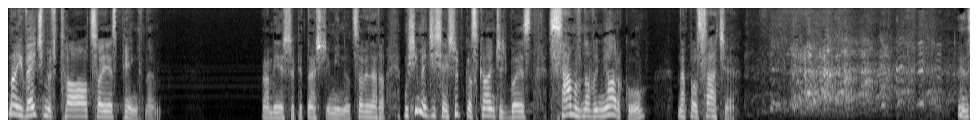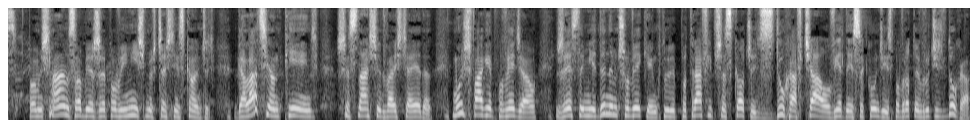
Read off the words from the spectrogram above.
No i wejdźmy w to, co jest pięknem. Mamy jeszcze 15 minut. Co wy na to? Musimy dzisiaj szybko skończyć, bo jest sam w Nowym Jorku na Polsacie. Więc pomyślałem sobie, że powinniśmy wcześniej skończyć. Galacjan 5, 16, 21. Mój szwagier powiedział, że jestem jedynym człowiekiem, który potrafi przeskoczyć z ducha w ciało w jednej sekundzie i z powrotem wrócić w ducha.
